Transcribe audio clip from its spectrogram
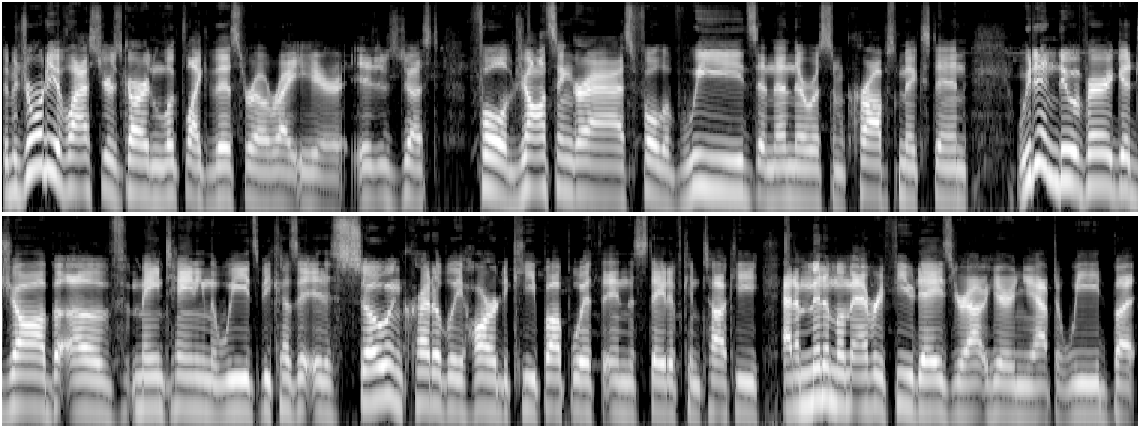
The majority of last year's garden looked like this row right here. It was just full of Johnson grass, full of weeds, and then there was some crops mixed in. We didn't do a very good job of maintaining the weeds because it is so incredibly hard to keep up with in the state of Kentucky. At a minimum, every few days you're out here and you have to weed, but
